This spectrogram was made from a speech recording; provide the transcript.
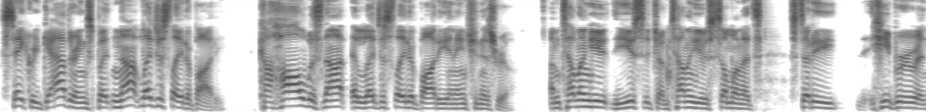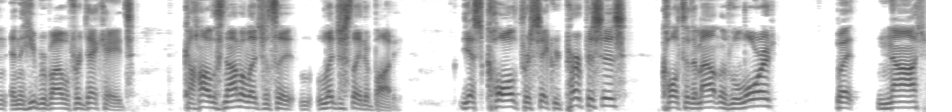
sacred gatherings, but not legislative body. Kahal was not a legislative body in ancient Israel. I'm telling you, the usage I'm telling you is someone that's studied Hebrew and, and the Hebrew Bible for decades. Kahal is not a legislative, legislative body. Yes, called for sacred purposes, called to the mountain of the Lord, but not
